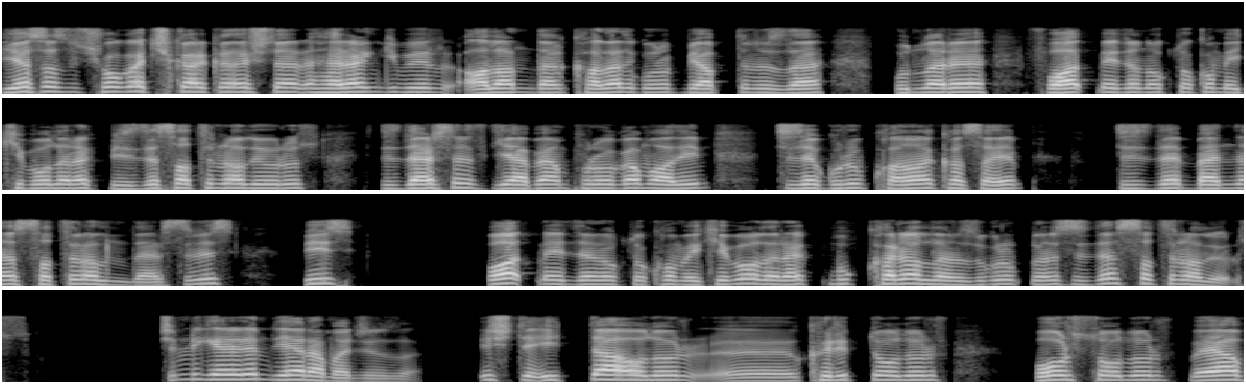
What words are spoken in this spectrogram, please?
Piyasası çok açık arkadaşlar. Herhangi bir alanda kanal grup yaptığınızda bunları fuatmedya.com ekibi olarak biz de satın alıyoruz. Siz dersiniz ki ya ben program alayım, size grup kanal kasayım. Siz de benden satın alın dersiniz. Biz fuatmedya.com ekibi olarak bu kanallarınızı, gruplarınızı sizden satın alıyoruz. Şimdi gelelim diğer amacınıza. İşte iddia olur, e, kripto olur, borsa olur veya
